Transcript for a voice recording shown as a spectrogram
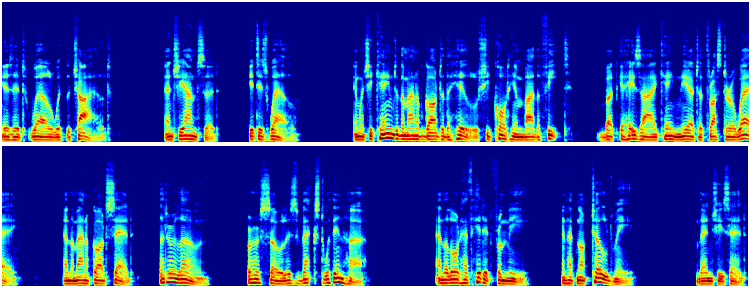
Is it well with the child? And she answered, It is well. And when she came to the man of God to the hill, she caught him by the feet. But Gehazi came near to thrust her away. And the man of God said, Let her alone, for her soul is vexed within her. And the Lord hath hid it from me, and hath not told me. Then she said,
